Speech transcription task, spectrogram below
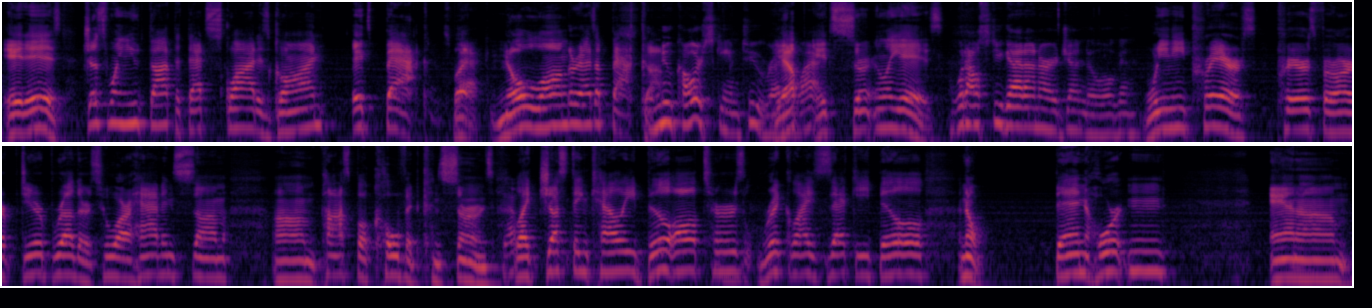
It is. Just when you thought that that squad is gone, it's back. It's but back. no longer as a backup. A new color scheme, too, right? Yep, it certainly is. What else do you got on our agenda, Logan? We need prayers. Prayers for our dear brothers who are having some um, possible COVID concerns, yep. like Justin Kelly, Bill Alters, Rick Lizecki, Bill, no, Ben Horton, and um,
